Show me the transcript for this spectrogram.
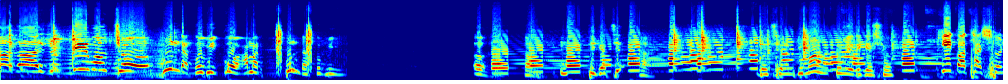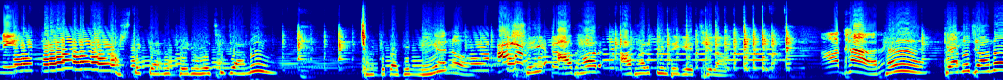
দাদা এসব কি বলছো? কোনটা কবি কো আমার কোনটা কবি। হ্যাঁ, ঠিক আছে? হ্যাঁ। বলছিলাম কি মা তুমি এদিকে এসো। কি কথা শুনি? আসতে কেন দেরি হয়েছে জানো? ছোট তাকে নিয়ে সেই আধার আধার কিনতে গিয়েছিলাম। আধার। হ্যাঁ কেন জানো?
